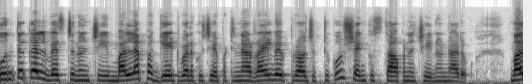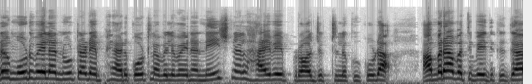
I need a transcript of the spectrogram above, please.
గుంతకల్ వెస్ట్ నుంచి మల్లప్ప గేట్ వరకు చేపట్టిన రైల్వే ప్రాజెక్టుకు శంకుస్థాపన చేయనున్నారు. మరో మూడు వేల నూట డెబ్బై ఆరు కోట్ల విలువైన నేషనల్ హైవే ప్రాజెక్టులకు కూడా అమరావతి వేదికగా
